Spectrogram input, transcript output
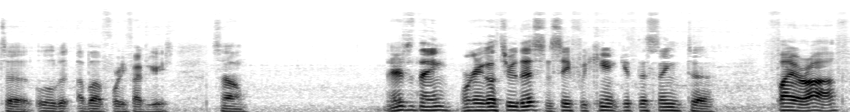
to a little bit above 45 degrees. So there's the thing. We're going to go through this and see if we can't get this thing to fire off.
